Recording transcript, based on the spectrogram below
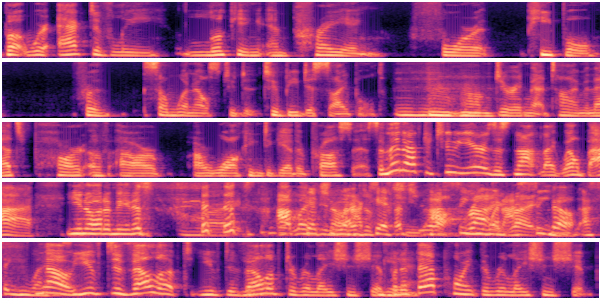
But we're actively looking and praying for people, for someone else to to be discipled Mhm. um, during that time, and that's part of our our walking together process. And then after two years, it's not like, well, bye. You know what I mean? It's, Right. it's I'll like, catch you know, when I just catch cut you. I off. see you when Right, I right. see you. I see you when I no, see you. you've developed you've developed a relationship, but at that point, the relationship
